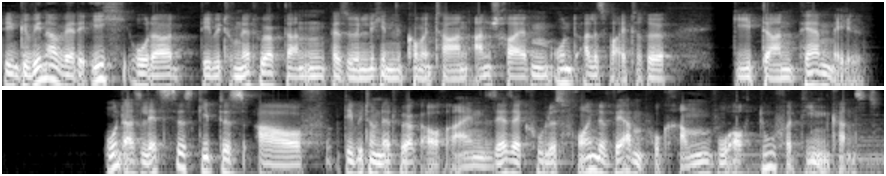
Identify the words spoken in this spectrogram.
Den Gewinner werde ich oder Debitum Network dann persönlich in den Kommentaren anschreiben und alles weitere geht dann per Mail. Und als letztes gibt es auf Debitum Network auch ein sehr, sehr cooles Freunde-Werben-Programm, wo auch du verdienen kannst.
